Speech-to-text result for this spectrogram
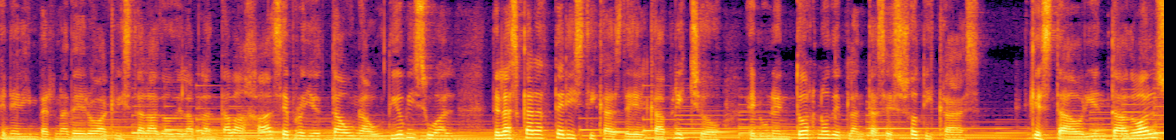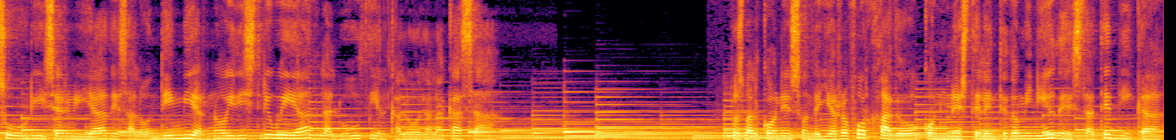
En el invernadero acristalado de la planta baja se proyecta un audiovisual de las características del capricho en un entorno de plantas exóticas, que está orientado al sur y servía de salón de invierno y distribuía la luz y el calor a la casa. Los balcones son de hierro forjado con un excelente dominio de esta técnica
